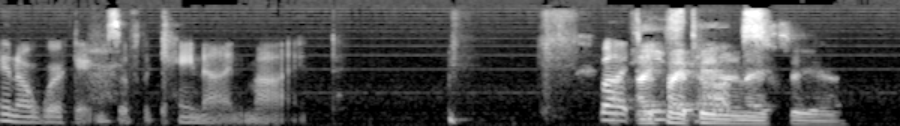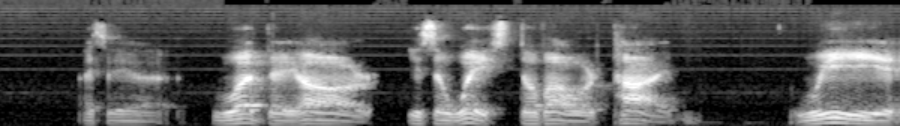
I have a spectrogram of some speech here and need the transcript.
inner workings of the canine mind. but I these pipe in and I say, uh, I say, uh, what they are is a waste of our time. We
